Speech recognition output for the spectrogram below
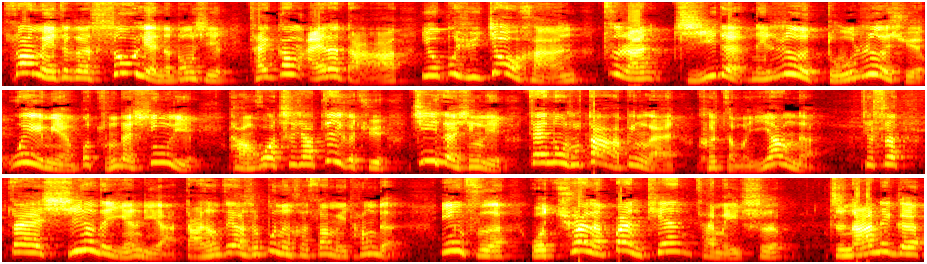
酸梅这个收敛的东西，才刚挨了打，又不许叫喊，自然急的那热毒热血未免不存在心里。倘或吃下这个去积在心里，再弄出大病来，可怎么样呢？就是在袭人的眼里啊，打成这样是不能喝酸梅汤的。因此我劝了半天才没吃，只拿那个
